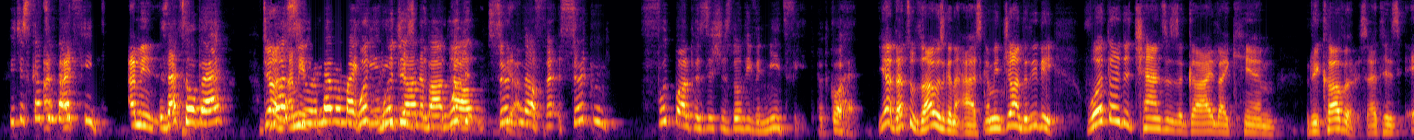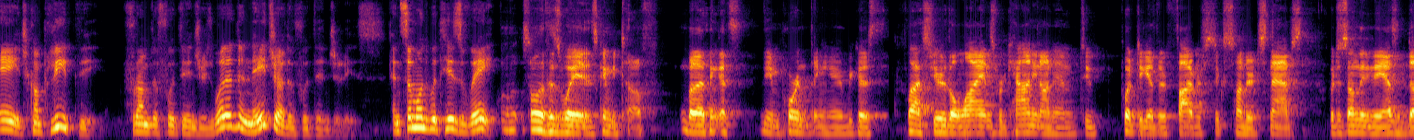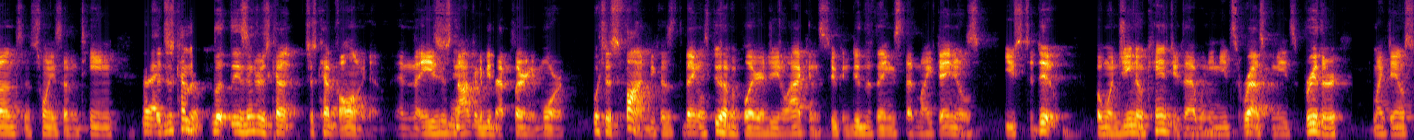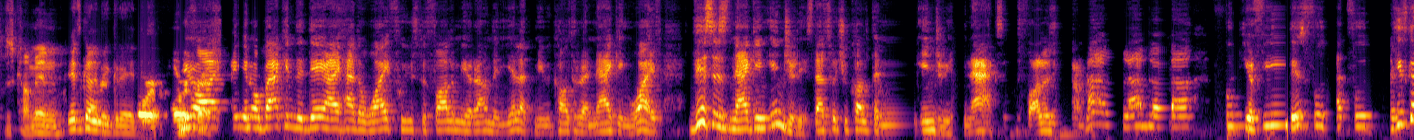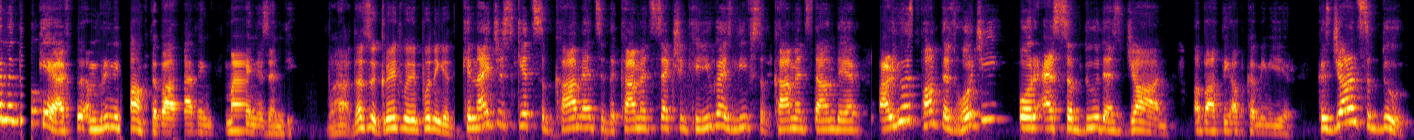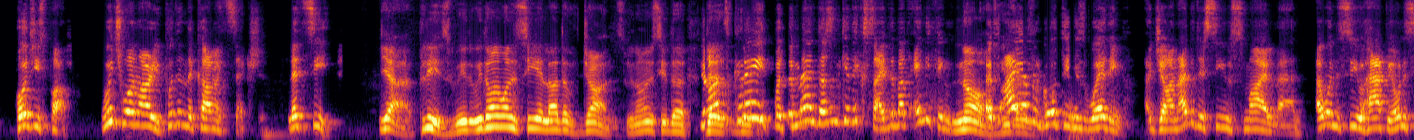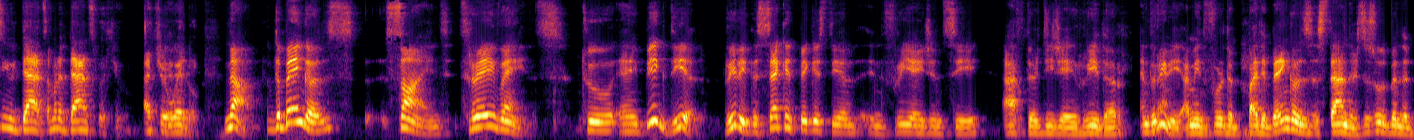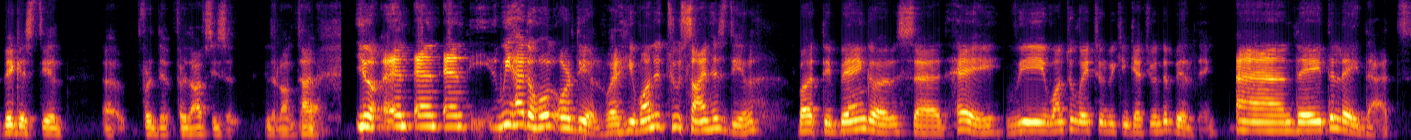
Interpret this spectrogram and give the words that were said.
He just got I- some bad I- feet. I mean, Is that so bad? John. Plus, I mean, you remember my what- theory, what is- John, about what how is- certain yeah. of, certain football positions don't even need feet. But go ahead. Yeah, that's what I was going to ask. I mean, John, really, what are the chances a guy like him recovers at his age completely from the foot injuries? What are the nature of the foot injuries? And someone with his weight. So with his weight, is gonna be tough. But I think that's the important thing here because last year the Lions were counting on him to put together five or six hundred snaps, which is something that he hasn't done since 2017. Right. It just kind of these injuries kind of just kept following him, and he's just Yeah. not going to be that player anymore. Which is fine because the Bengals do have a player in Geno Atkins who can do the things that Mike Daniels used to do. But when Geno can't do that, when he needs a rest, when he needs a breather, Mike Daniels just come in It's going to be great. or or You know, I, you know, back in the day, I had a wife who used to follow me around and yell at me. We called her a nagging wife. This is nagging injuries. That's what you call it an injury. Nags. It follows you blah, blah, blah, blah. Foot, your feet, this foot, that foot. He's going to do okay. I feel, I'm really pumped about having mine as MD. Wow, that's a great way of putting it. Can I just get some comments in the comments section? Can you guys leave some comments down there? Are you as pumped as Hoji or as subdued as John about the upcoming year? Because John's subdued, Hoji's pumped. Which one are you? Put in the comments section. Let's see. Yeah, please. We, we don't want to see a lot of Johns. We don't want to see the. the- John's the- great, but the man doesn't get excited about anything. No, If I doesn't. ever go to his wedding, uh, John, I better see you smile, man. I want to see you happy. I want to see you dance. I'm going to dance with you at your you wedding. Now, the Bengals signed Trae Waynes to a big deal, really the second biggest deal in free agency after DJ Reader. And really, I mean, for the by the Bengals standards, this would have been the biggest deal uh, for the for the offseason in a long time. Right. You know, and and and we had a whole ordeal where he wanted to sign his deal. But the Bengals said, "Hey, we want to wait till we can get you in the building," and they delayed that,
